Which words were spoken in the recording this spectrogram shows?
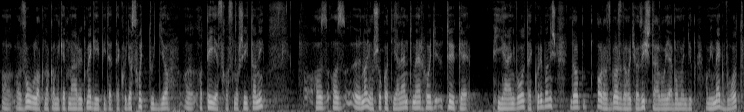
a, az ólaknak, amiket már ők megépítettek, hogy az hogy tudja a, a TS hasznosítani, az, az nagyon sokat jelent, mert hogy tőke hiány volt ekkoriban is, de a parasz gazda, hogyha az istálójában mondjuk, ami megvolt,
